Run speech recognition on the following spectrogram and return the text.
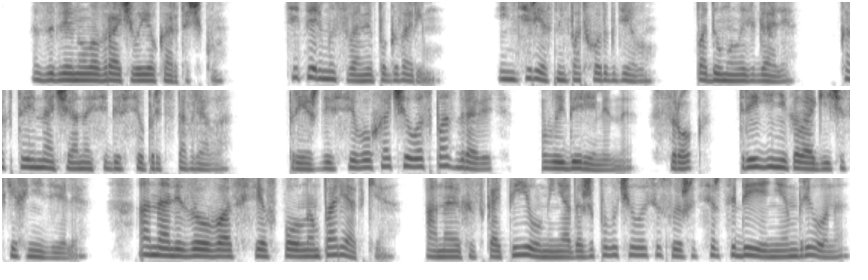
— заглянула врач в ее карточку. «Теперь мы с вами поговорим. Интересный подход к делу», — подумалась Галя. Как-то иначе она себе все представляла. «Прежде всего хочу вас поздравить. Вы беременны. Срок — три гинекологических недели. Анализы у вас все в полном порядке, а на эхоскопии у меня даже получилось услышать сердцебиение эмбриона.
